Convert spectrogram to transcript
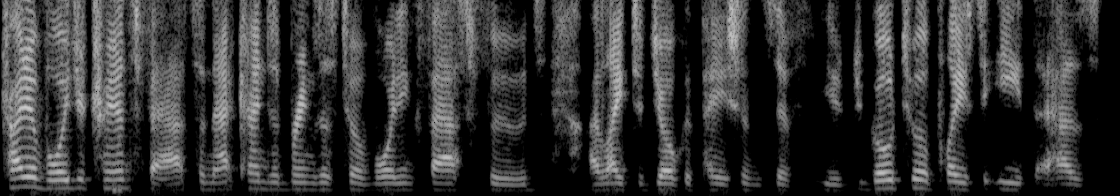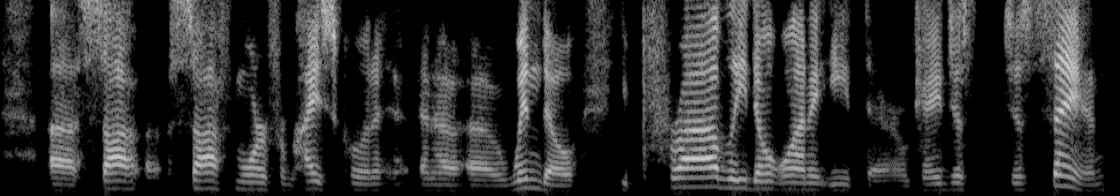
Try to avoid your trans fats, and that kind of brings us to avoiding fast foods. I like to joke with patients if you go to a place to eat that has a sophomore from high school and, a, a window, you probably don't want to eat there. Okay, just just saying.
